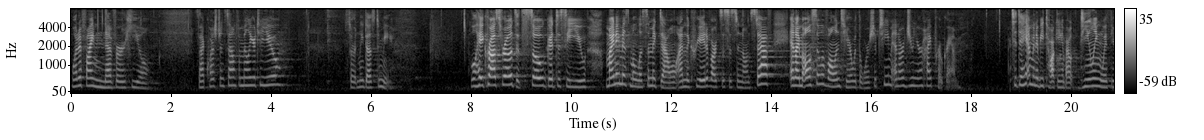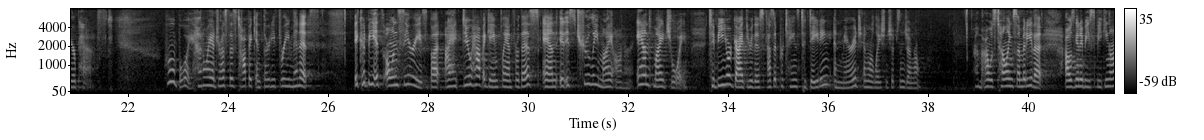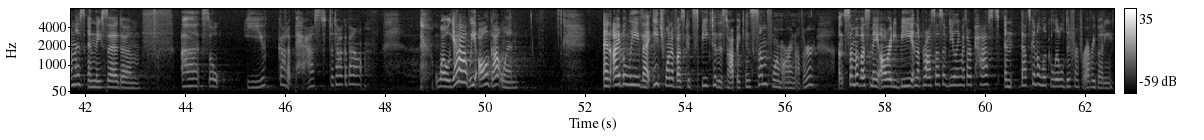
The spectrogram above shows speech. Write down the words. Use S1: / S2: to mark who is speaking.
S1: What if I never heal? Does that question sound familiar to you? Certainly does to me. Well, hey, Crossroads, it's so good to see you. My name is Melissa McDowell. I'm the Creative Arts Assistant on staff, and I'm also a volunteer with the worship team and our junior high program. Today, I'm going to be talking about dealing with your past. Oh boy, how do I address this topic in 33 minutes? It could be its own series, but I do have a game plan for this, and it is truly my honor and my joy to be your guide through this as it pertains to dating and marriage and relationships in general. Um, I was telling somebody that I was going to be speaking on this, and they said, um, uh, So, you've got a past to talk about? well, yeah, we all got one. And I believe that each one of us could speak to this topic in some form or another. Uh, some of us may already be in the process of dealing with our pasts, and that's going to look a little different for everybody.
